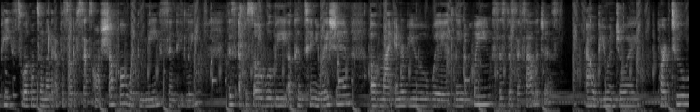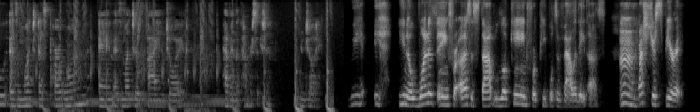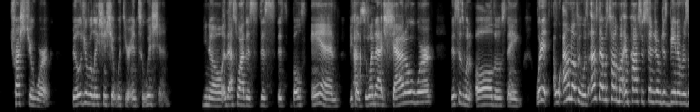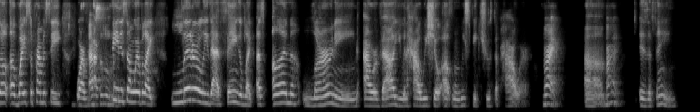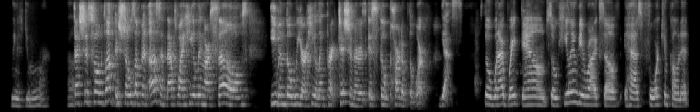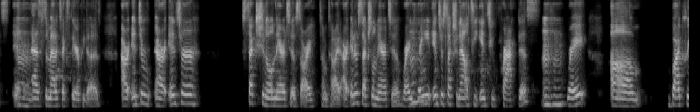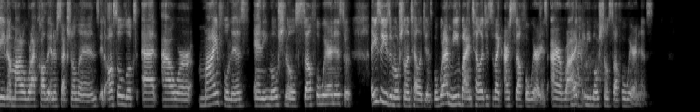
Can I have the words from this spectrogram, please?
Peace. Welcome to another episode of Sex on Shuffle with me, Cindy Lee. This episode will be a continuation of my interview with Lena Queen, sister sexologist. I hope you enjoy part two as much as part one and as much as I enjoyed having the conversation. Enjoy. We, you know, one of the things for us is stop looking for people to validate us. Mm. Trust your spirit, trust your work, build your relationship with your intuition you know and that's why this this this both and because Absolutely. doing that shadow work this is when all those things what it i don't know if it was us that was talking about imposter syndrome just being a result of white supremacy or Absolutely. I've seen it somewhere but like literally that thing of like us unlearning our value and how we show up when we speak truth to power right um right is a thing we need to do more that shit shows up. It shows up in us. And that's why healing ourselves, even though we are healing practitioners, is still part of the work. Yes. So when I break down, so healing the erotic self has four components, mm. as somatic sex therapy does. Our inter our intersectional narrative, sorry, tongue tied, our intersectional narrative, right? Mm-hmm. Bringing intersectionality into practice, mm-hmm. right? Um, by creating a model, what I call the intersectional lens. It also looks at our mindfulness and emotional self awareness, or I used to use emotional intelligence, but what I mean by intelligence is like our self awareness, our erotic right. and emotional self awareness.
